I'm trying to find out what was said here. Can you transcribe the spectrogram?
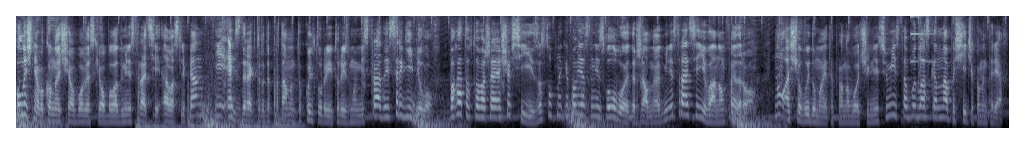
колишня виконуюча обов'язки обладміністрації Елла Сліпян і екс-директор департаменту культури і туризму міськради Сергій Білов. Багато хто вважає, що всі її заступники пов'язані з головою державної адміністрації Іваном Федоровим. Ну а що ви думаєте про нову очільницю міста? Будь ласка, напишіть у коментарях.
